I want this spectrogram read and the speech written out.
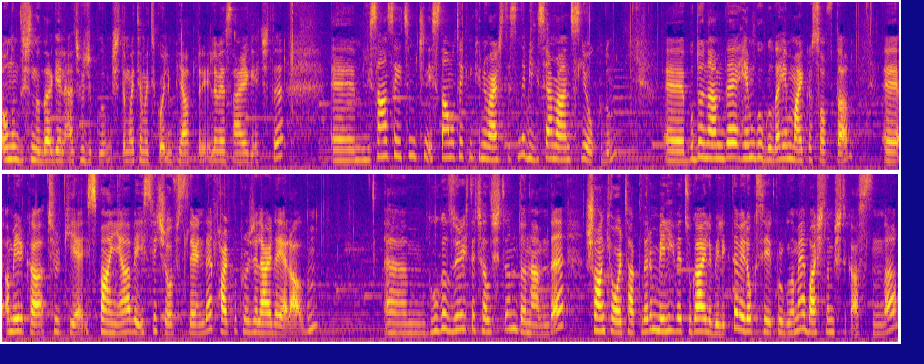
Onun dışında da genel çocukluğum işte matematik olimpiyatlarıyla vesaire geçti. Lisans eğitim için İstanbul Teknik Üniversitesi'nde bilgisayar mühendisliği okudum. Bu dönemde hem Google'da hem Microsoft'ta Amerika, Türkiye, İspanya ve İsviçre ofislerinde farklı projelerde yer aldım. Ee, Google Zürich'te çalıştığım dönemde şu anki ortaklarım Melih ve Tugay ile birlikte Veloxia'yı kurgulamaya başlamıştık aslında.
